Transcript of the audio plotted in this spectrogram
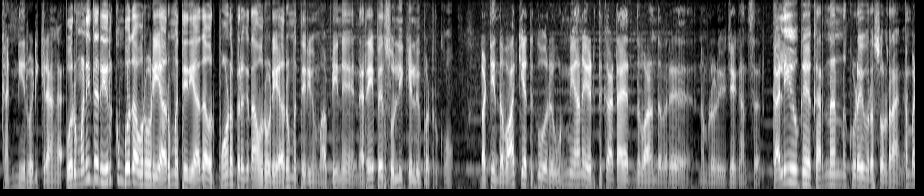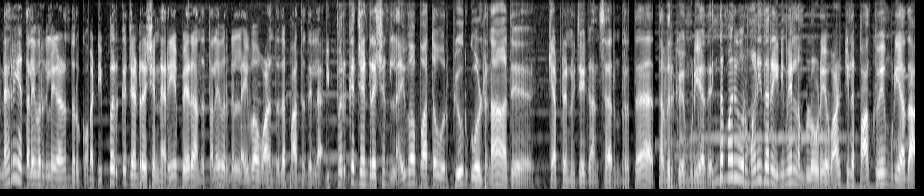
கண்ணீர் வடிக்கிறாங்க. ஒரு மனிதர் இருக்கும்போது அவருடைய அருமை தெரியாது. அவர் போன பிறகுதான் அவருடைய அருமை தெரியும் அப்படின்னு நிறைய பேர் சொல்லி கேள்விப்பட்டிருக்கோம். பட் இந்த வாக்கியத்துக்கு ஒரு உண்மையான எடுத்துக்காட்டாக இருந்து வாழ்ந்தவர் நம்மளுடைய விஜயகாந்த் சார். கலியுக கர்ணன் கூட இவரை சொல்கிறாங்க நம்ம நிறைய தலைவர்களை இழந்திருக்கோம். பட் இப்போ இருக்க ஜென்ரேஷன் நிறைய பேர் அந்த தலைவர்கள் லைவாக வாழ்ந்ததை பார்த்ததில்ல. இப்போ இருக்க ஜென்ரேஷன் லைவாக பார்த்த ஒரு பியூர் கோல்டுனா அது கேப்டன் விஜயகாந்த் சார்ன்றத தவிர்க்கவே முடியாது. இந்த மாதிரி ஒரு மனிதரை இனிமேல் நம்மளுடைய வாழ்க்கையில் பார்க்கவே முடியாதா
